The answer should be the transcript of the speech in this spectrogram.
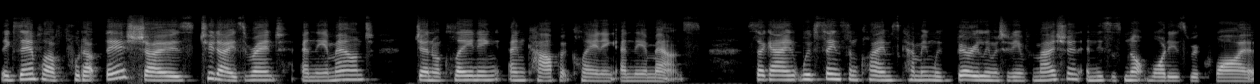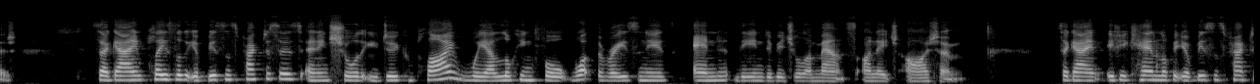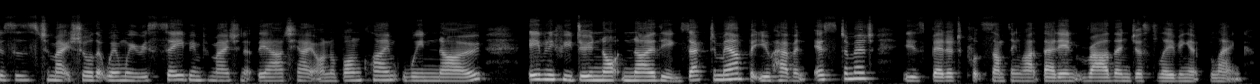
The example I've put up there shows two days rent and the amount, general cleaning and carpet cleaning and the amounts. So again, we've seen some claims come in with very limited information and this is not what is required. So again, please look at your business practices and ensure that you do comply. We are looking for what the reason is and the individual amounts on each item. So again, if you can look at your business practices to make sure that when we receive information at the RTA on a bond claim, we know, even if you do not know the exact amount, but you have an estimate, it is better to put something like that in rather than just leaving it blank.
